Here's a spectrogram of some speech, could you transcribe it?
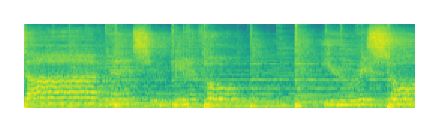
Darkness. You give hope. You restore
